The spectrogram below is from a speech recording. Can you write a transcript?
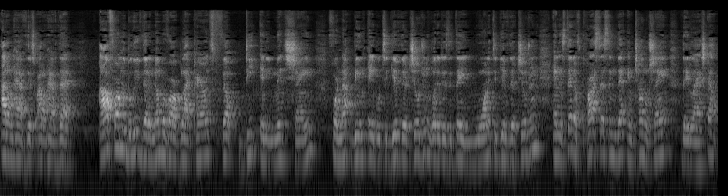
I don't have this or I don't have that, I firmly believe that a number of our black parents felt deep and immense shame for not being able to give their children what it is that they wanted to give their children. And instead of processing that internal shame, they lashed out.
